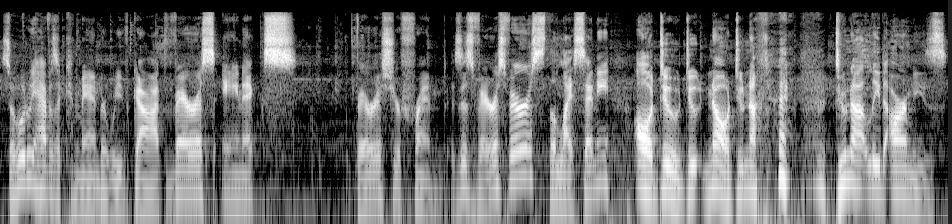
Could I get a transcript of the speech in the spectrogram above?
So who do we have as a commander? We've got Varys, Anix, Varys, your friend. Is this Varys Varys? The Lyseni? Oh, dude, do no, do not, do not lead armies.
